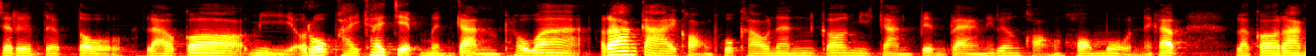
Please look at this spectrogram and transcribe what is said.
เจริญเติบโต แล้วก็มีโรคภัยไข้เจ็บเหมือนกัน เพราะว่าร่างกายของพวกเขานั้นก็มีการเปลี่ยนแปลงในเรื่องของฮอร์โมนนะครับแล้วก็ร่าง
